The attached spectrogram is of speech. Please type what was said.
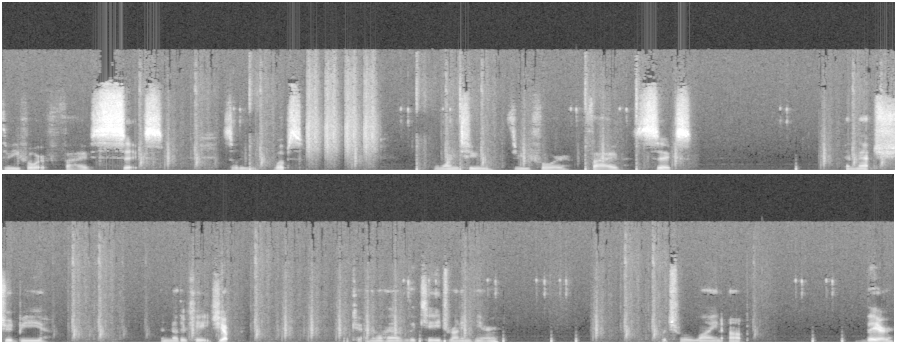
three, four, five, six. So the whoops. One, two, three, four, five, six. And that should be another cage. Yep. Okay, and then we'll have the cage running here, which will line up there.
